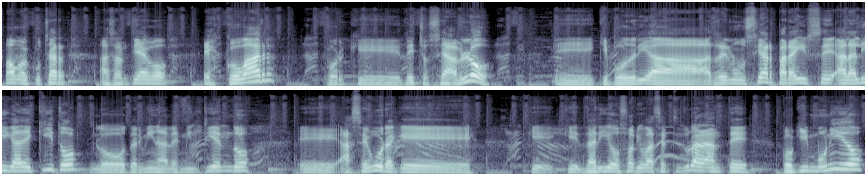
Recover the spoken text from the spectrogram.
Vamos a escuchar a Santiago Escobar, porque de hecho se habló eh, que podría renunciar para irse a la Liga de Quito. Lo termina desmintiendo. Eh, asegura que, que, que, Darío Osorio va a ser titular ante Coquimbo Unido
